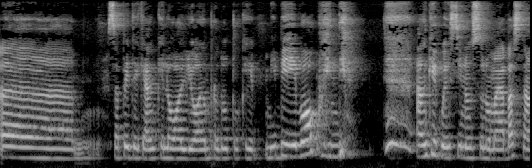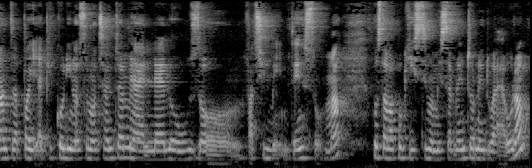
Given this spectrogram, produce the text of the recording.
Uh, sapete che anche l'olio è un prodotto che mi bevo, quindi anche questi non sono mai abbastanza, poi è piccolino, sono 100 ml, lo uso facilmente, insomma, costava pochissimo, mi sembra intorno ai 2 euro,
